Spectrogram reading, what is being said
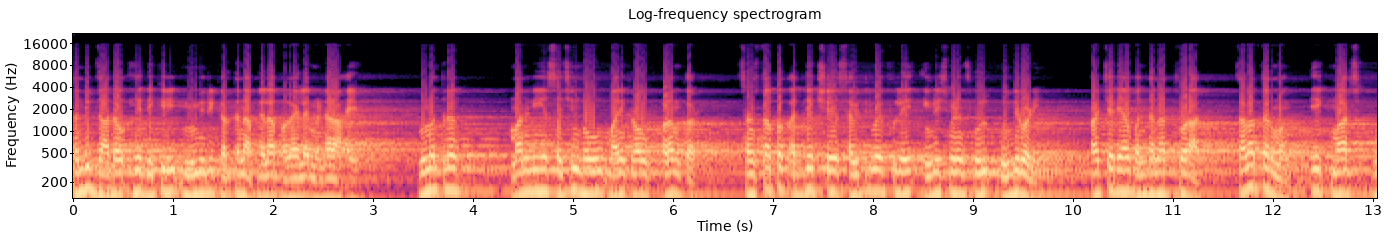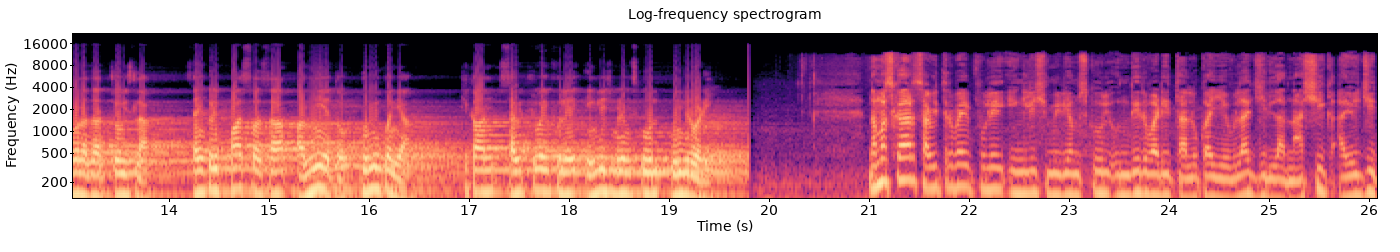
संदीप जाधव हे देखील मिमिक्री करताना आपल्याला बघायला मिळणार आहे. निमंत्रक माननीय सचिन भाऊ माणिकराव कळमकर संस्थापक अध्यक्ष Savitribai Phule English medium school Undirwadi. प्राचार्य वंदना थोरात. चला तर मग एक मार्च दोन हजार चोवीसला सायंकाळी पाच वाजता आम्ही येतो तुम्ही पण या. ठिकाण Savitribai Phule English medium school Undirwadi. नमस्कार Savitribai Phule English medium school Undirwadi तालुका येवला जिल्हा नाशिक आयोजित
